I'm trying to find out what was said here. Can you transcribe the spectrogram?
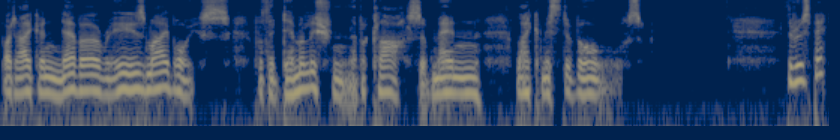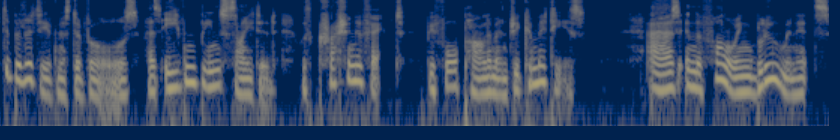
but I can never raise my voice for the demolition of a class of men like Mr. Vholes. The respectability of Mr. Vholes has even been cited with crushing effect before parliamentary committees as in the following blue minutes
